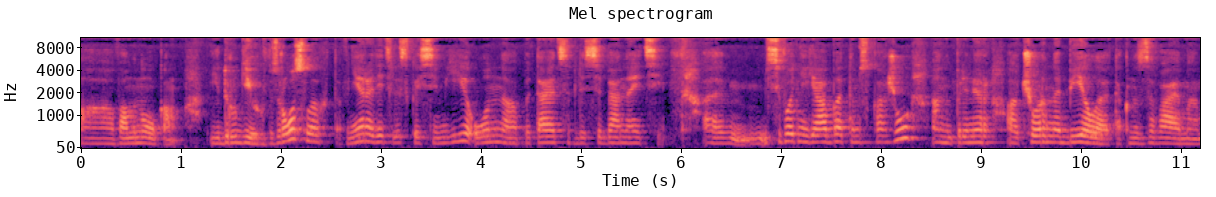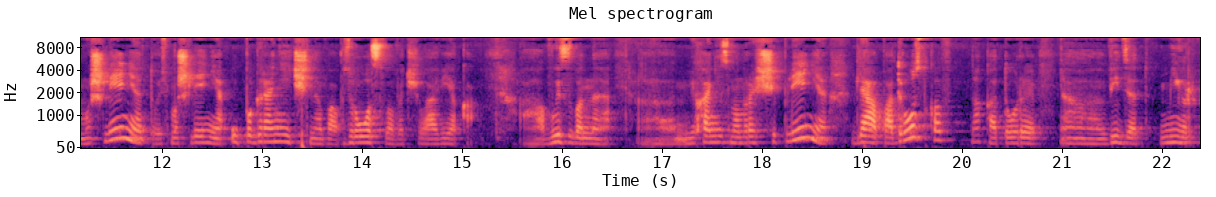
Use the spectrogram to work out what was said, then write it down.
а, во многом и других взрослых, вне родительской семьи, он а, пытается для себя найти. Сегодня я об этом скажу. Например, черно-белое так называемое мышление, то есть мышление у пограничного взрослого человека, вызванное механизмом расщепления для подростков, которые э, видят мир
